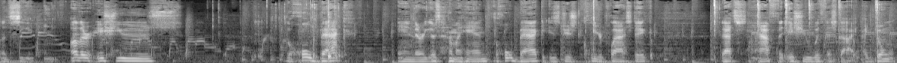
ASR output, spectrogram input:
let's see. Other issues? The whole back, and there he goes out of my hand. The whole back is just clear plastic. That's half the issue with this guy. I don't...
